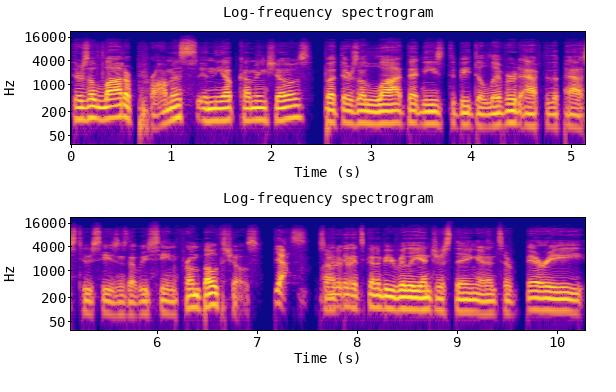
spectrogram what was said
there's a lot of promise in the upcoming shows, but there's a lot that needs to be delivered after the past two seasons that we've seen from both shows. Yes, So I, would think agree. it's going to be really interesting and it's a very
